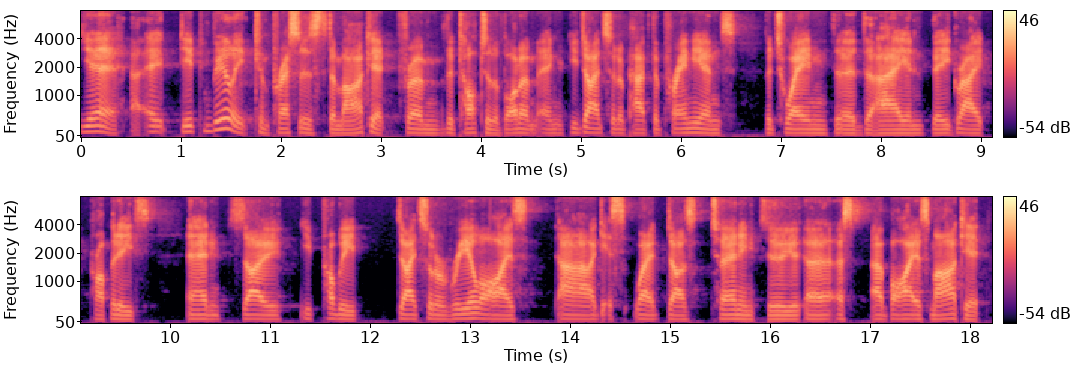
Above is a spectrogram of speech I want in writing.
Yeah, uh, it, it really compresses the market from the top to the bottom, and you don't sort of have the premiums between the, the A and B grade properties. And so you probably don't sort of realize, uh, I guess, when it does turn into a, a, a, buyer's market,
